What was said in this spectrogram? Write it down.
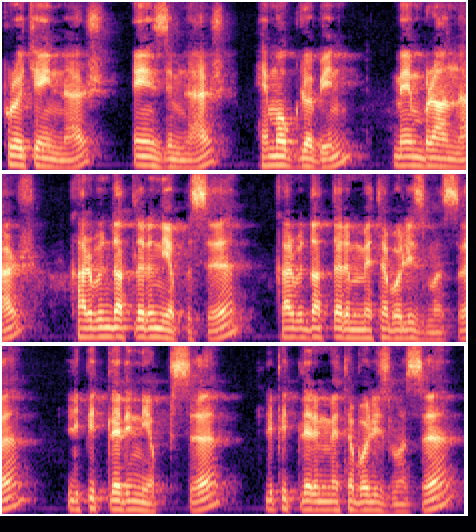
proteinler, enzimler, hemoglobin, membranlar, karbonhidratların yapısı, karbonhidratların metabolizması, lipidlerin yapısı, lipidlerin metabolizması,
